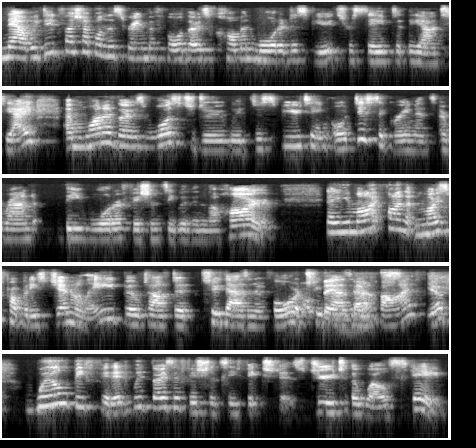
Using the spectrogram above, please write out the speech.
Now, we did flash up on the screen before those common water disputes received at the RTA, and one of those was to do with disputing or disagreements around the water efficiency within the home. Now, you might find that most properties generally built after 2004 or 2005 yep. will be fitted with those efficiency fixtures due to the WELS scheme.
